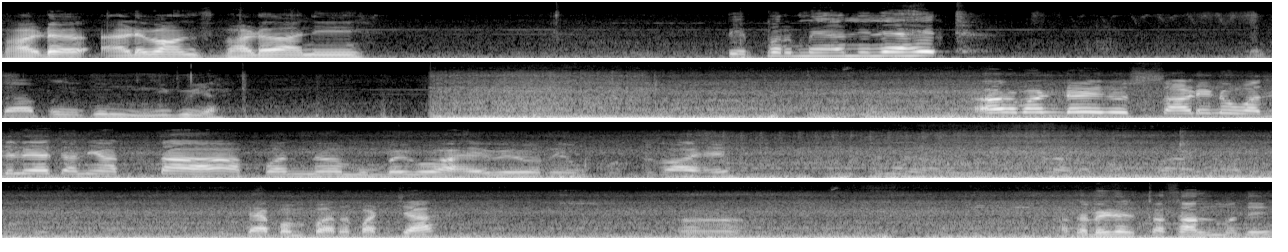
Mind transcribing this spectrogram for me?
भाडं ॲडव्हान्स भाडं आणि पेपर मिळालेले आहेत. आता आपण इथून निघूया. तर मंडळी साडेनऊ वाजलेले आहेत आणि आत्ता आपण मुंबई गोवा हायवेवर येऊन पोहोचलो आहे. त्या पंपावर पाठच्या. आता भेटेल कसालमध्ये.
